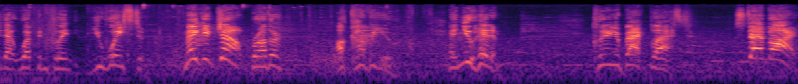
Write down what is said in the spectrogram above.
You see that weapon glint? You waste him. Make it count, brother! I'll cover you. And you hit him. Clear your back blast. Stand by!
